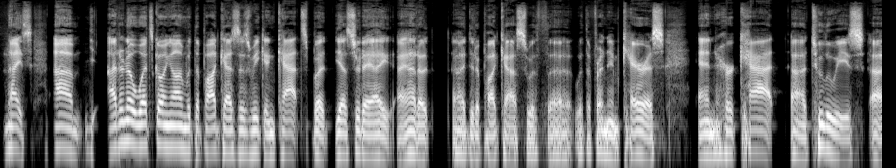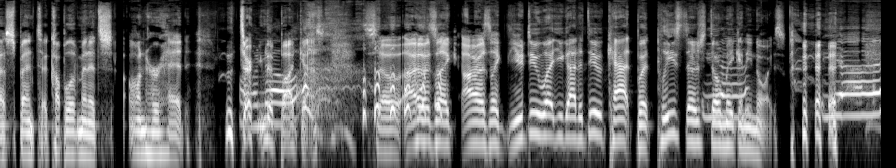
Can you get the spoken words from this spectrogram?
nice. Um, I don't know what's going on with the podcast this week in cats, but yesterday I, I had a I did a podcast with uh, with a friend named Karis, and her cat uh, Toulouse uh, spent a couple of minutes on her head during oh, no. the podcast so I was like, I was like, you do what you got to do, cat, but please just don't make any noise. yeah.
